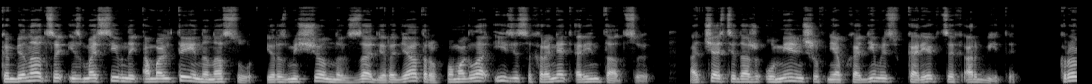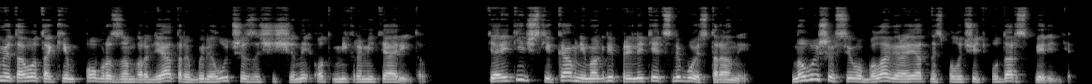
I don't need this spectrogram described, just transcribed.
комбинация из массивной амальтеи на носу и размещенных сзади радиаторов помогла Изи сохранять ориентацию, отчасти даже уменьшив необходимость в коррекциях орбиты. Кроме того, таким образом радиаторы были лучше защищены от микрометеоритов. Теоретически камни могли прилететь с любой стороны, но выше всего была вероятность получить удар спереди.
